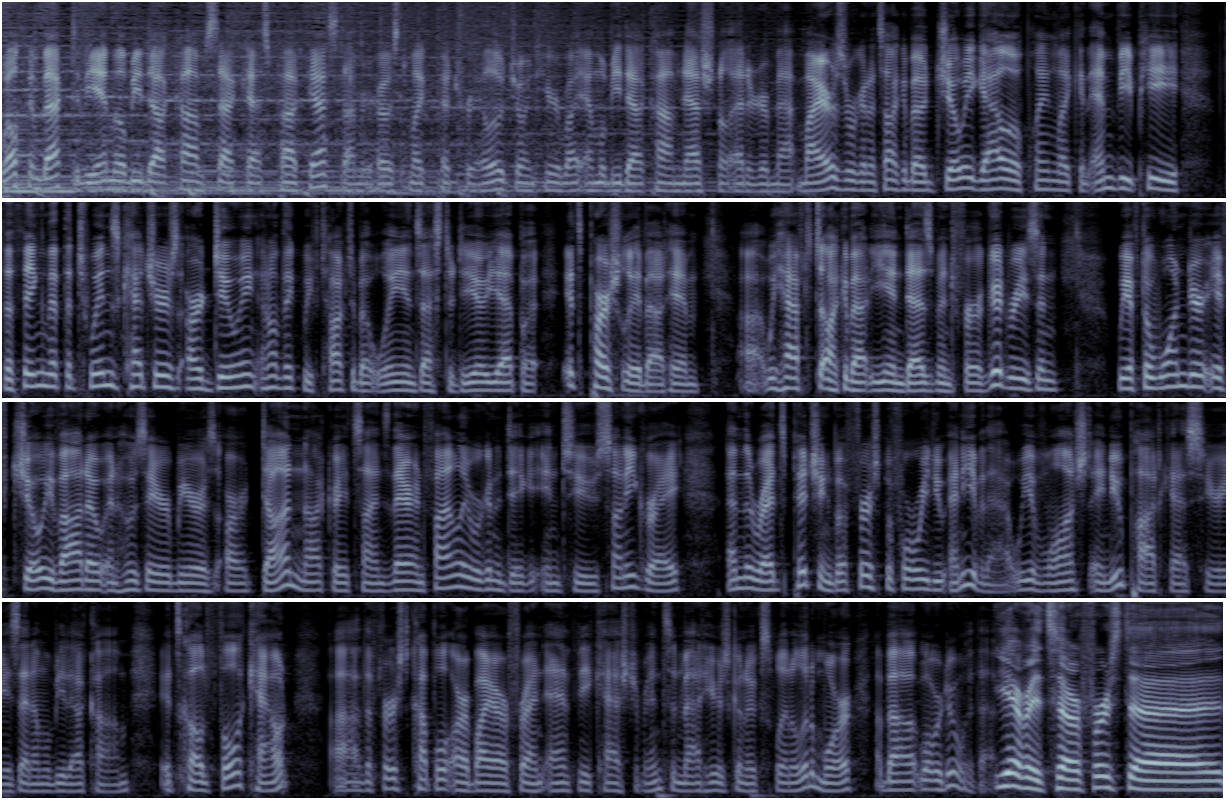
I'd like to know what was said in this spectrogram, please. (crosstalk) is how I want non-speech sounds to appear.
Welcome back to the MLB.com StatCast podcast. I'm your host, Mike Petriello, joined here by MLB.com national editor Matt Meyers. We're going to talk about Joey Gallo playing like an MVP. The thing that the Twins catchers are doing, I don't think we've talked about Willians Astudillo yet, but it's partially about him. Uh, we have to talk about Ian Desmond for a good reason. We have to wonder if Joey Votto and Jose Ramirez are done. Not great signs there. And finally, we're going to dig into Sonny Gray and the Reds pitching. But first, before we do any of that, we have launched a new podcast series at MLB.com. It's called Full Account. Uh, the first couple are by our friend Anthony Castrovince, and Matt here is going to explain a little more about what we're doing with that. Yeah, it's our first uh,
